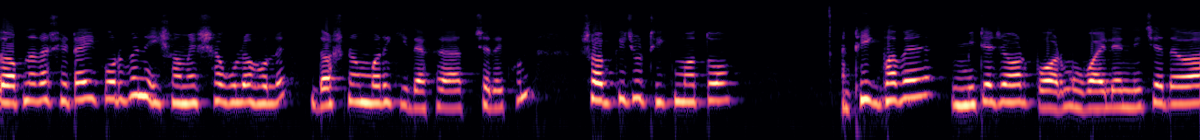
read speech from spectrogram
তো আপনারা সেটাই করবেন, এই সমস্যাগুলো হলে। দশ নম্বরে কি দেখা যাচ্ছে দেখুন সব কিছু ঠিকমতো, ঠিকভাবে মিটে যাওয়ার পর মোবাইলের নিচে দেওয়া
